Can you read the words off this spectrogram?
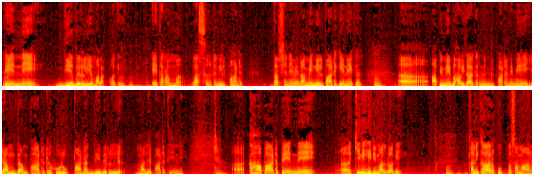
පේන්නේ දියබෙරළිය මලක් වගේ. ඒ තරම්ම ලස්සනට නිල් පාට දර්ශනය වෙනවා. මේ නිල් පාට කියන එක අපි මේ භාවිතා කරන නිල් පාට නෙමෙයි යම් දම් පාටට හුරු පාටක් දියබෙරළිය මලේ පාට තියෙන්නේ. කහ පාට පේන්නේ කිනිහිරි මල් වගේ. කනිකාර පුප්ප සමානං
